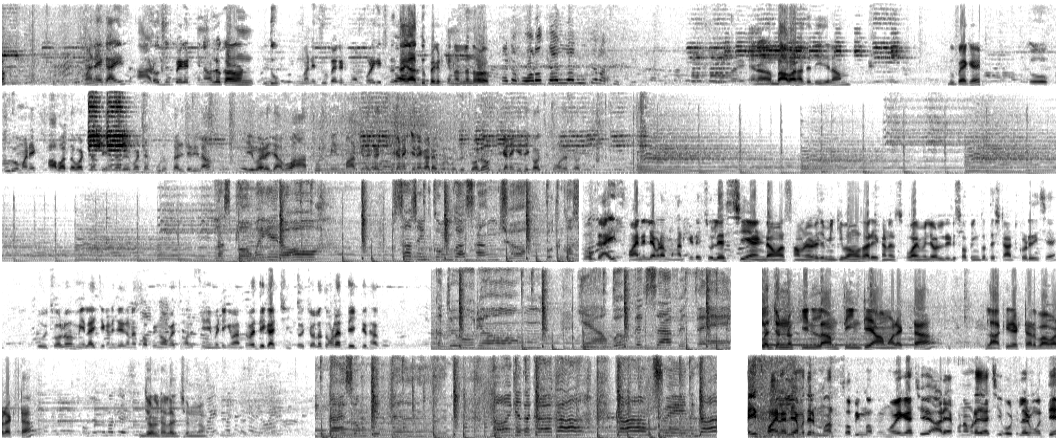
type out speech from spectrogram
মানে গাইস আরও দু প্যাকেট কেনা হলো কারণ দু মানে দু প্যাকেট কম পড়ে গেছিল তাই আর দু প্যাকেট কেনা হলো ধরো। একটা বড় ক্যারি ব্যাগ নিতে পারছিস বাবার হাতে দিয়ে দিলাম। দু প্যাকেট। তো পুরো মানে খাবার দাবারটা পেঁয়ারা ব্যাপারটা পুরো পাল্টে দিলাম। এবারে যাব আসল মেন মার্কেটের কাছে সেখানে কেনাকাটা করব। তো চলো সেখানে গিয়ে দেখা হচ্ছে তোমাদের সাথে। তো গাইস ফাইনালি আমরা মার্কেটে চলে এসেছি অ্যান্ড আমার সামনে রয়েছে মিকি বাউন্স আর এখানে সবাই মিলে অলরেডি শপিং করতে স্টার্ট করে দিয়েছে। তো চলো মেলায় যেখানে যেখানে শপিং হবে তোমাদের সিনেমেটিকের মাধ্যমে দেখাচ্ছি। তো চলো তোমরা দেখতে থাকো। খেলার জন্য কিনলাম তিনটে আমার একটা লাকির একটা আর বাবার একটা। জল ঢালার জন্য। ফাইনালি আমাদের মাছ শপিং মপিং হয়ে গেছে আর এখন আমরা যাচ্ছি হোটেলের মধ্যে।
